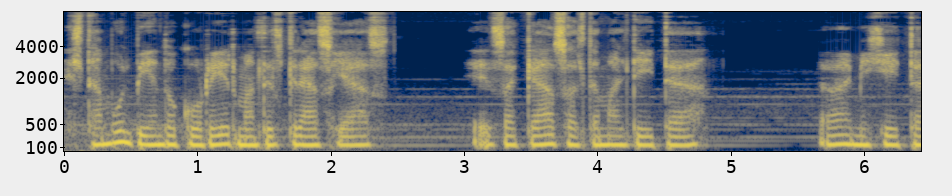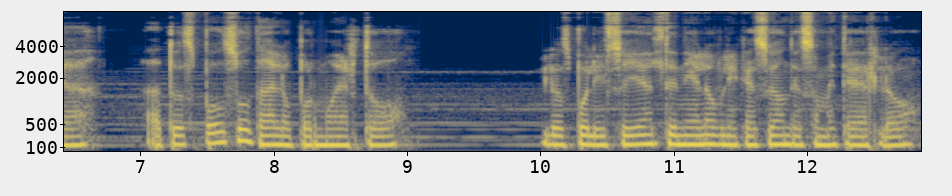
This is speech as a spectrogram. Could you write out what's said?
Están volviendo a ocurrir más desgracias. Esa casa está maldita. Ay, mijita, a tu esposo dalo por muerto. Los policías tenían la obligación de someterlo,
